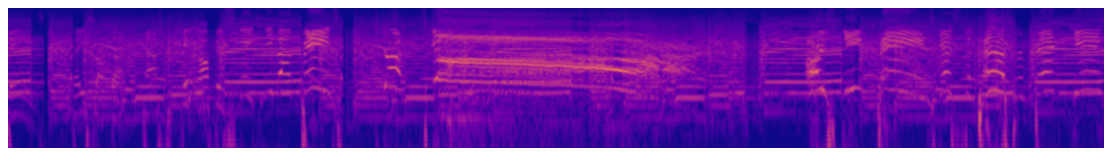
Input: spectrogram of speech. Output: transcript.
Bains, face off that. To King off his skates. Rebound, Bains! Shot! Score! Steve Bains gets the pass from Ben King.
